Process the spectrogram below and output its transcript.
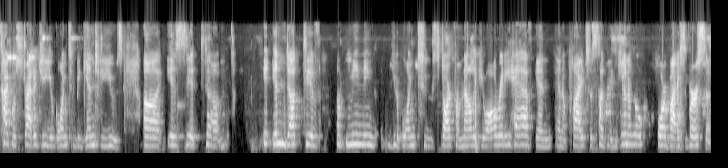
type of strategy you're going to begin to use. Uh, is it um, inductive, Um, meaning you're going to start from knowledge you already have and, and apply it to something general, or vice versa?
